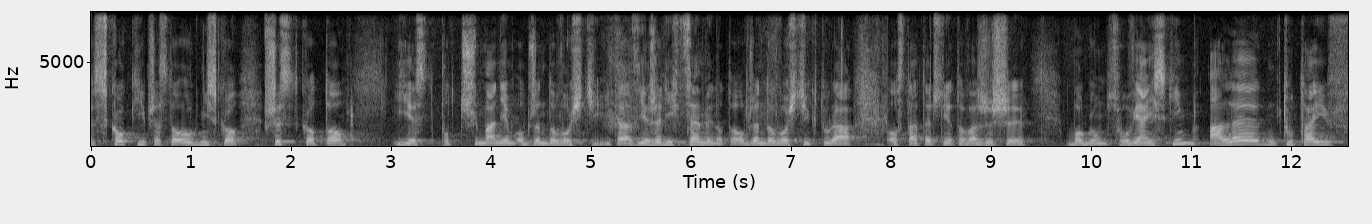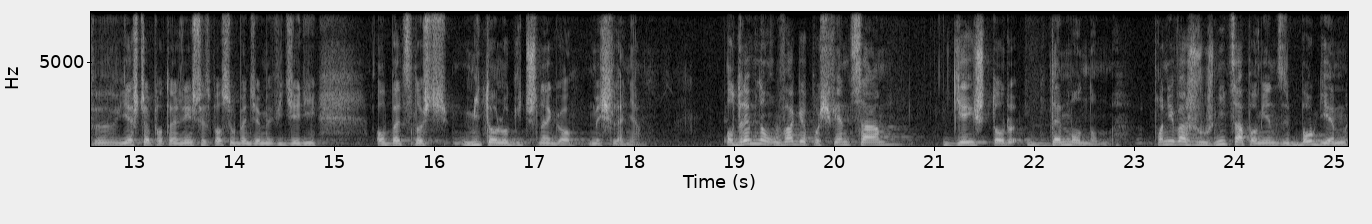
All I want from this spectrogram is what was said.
e, skoki przez to ognisko, wszystko to jest podtrzymaniem obrzędowości. I teraz, jeżeli chcemy, no to obrzędowości, która ostatecznie towarzyszy bogom słowiańskim, ale tutaj w jeszcze potężniejszy sposób będziemy widzieli obecność mitologicznego myślenia. Odrębną uwagę poświęca Gejsztor demonom, ponieważ różnica pomiędzy Bogiem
